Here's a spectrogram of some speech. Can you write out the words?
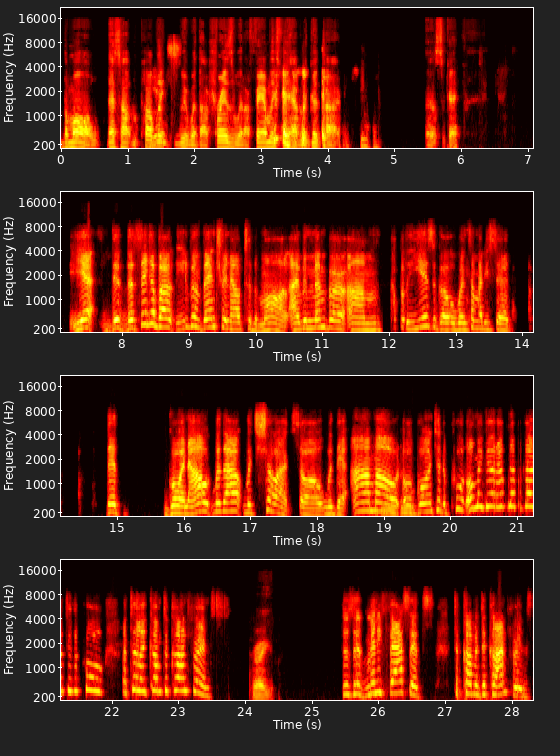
The mall, that's out in public. Yes. We're with our friends, with our families, we're having a good time. That's okay. Yeah, the, the thing about even venturing out to the mall, I remember um, a couple of years ago when somebody said that going out without with shorts or with their arm out mm-hmm. or going to the pool. Oh my God, I've never gone to the pool until I come to conference. Right. There's many facets to coming to conference.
